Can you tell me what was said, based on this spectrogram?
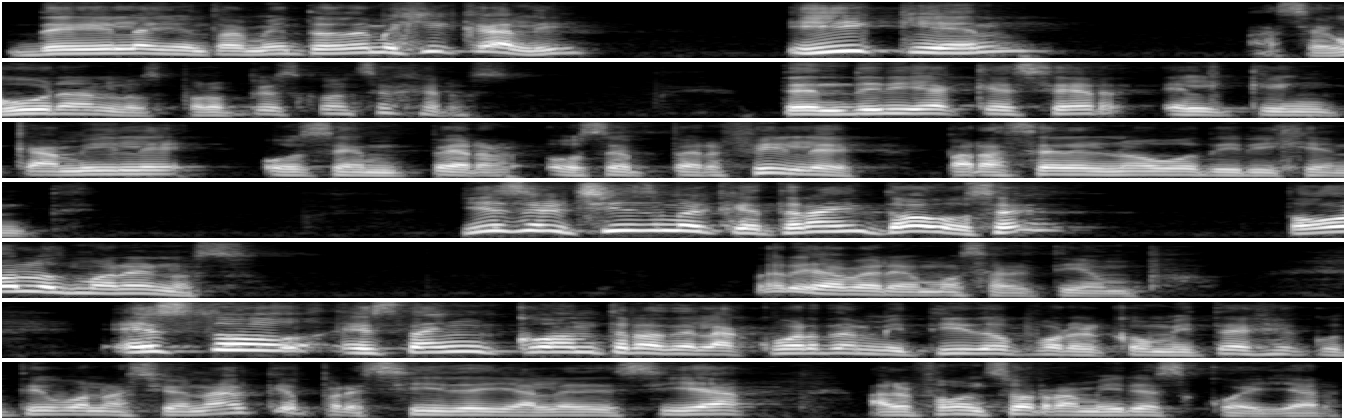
del Ayuntamiento de Mexicali y quien, aseguran los propios consejeros, tendría que ser el que encamile o se, o se perfile para ser el nuevo dirigente. Y es el chisme que traen todos, ¿eh? Todos los morenos. Pero ya veremos al tiempo. Esto está en contra del acuerdo emitido por el Comité Ejecutivo Nacional que preside, ya le decía, Alfonso Ramírez Cuellar,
